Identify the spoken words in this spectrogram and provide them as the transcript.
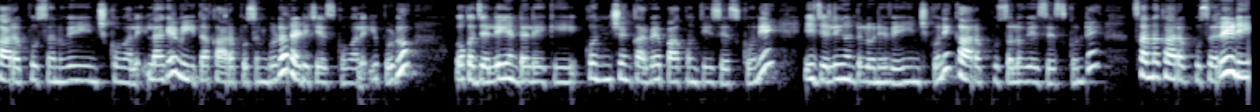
కారపూసను వేయించుకోవాలి. ఇలాగే మిగతా కారపూసను కూడా రెడీ చేసుకోవాలి. ఇప్పుడు ఒక జల్లిగంటలోకి కొంచెం కరివేపాకును తీసేసుకొని ఈ జల్లి గంటలోనే వేయించుకొని కారపూసలో వేసేసుకుంటే సన్న కారపూస రెడీ.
